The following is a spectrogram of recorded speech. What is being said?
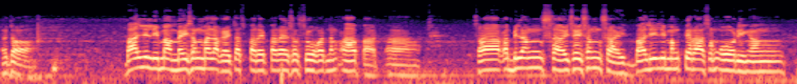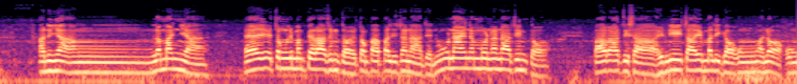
Ito. Bali lima, may isang malaki tapos pare-pare sa sukat ng apat. Ah, sa kabilang side, sa isang side, bali limang pirasong o-ring ang ano niya, ang laman niya. Eh, itong limang pirasong to, itong papalitan natin. Unahin na muna natin to para at least ah, hindi tayo maligaw kung ano, kung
